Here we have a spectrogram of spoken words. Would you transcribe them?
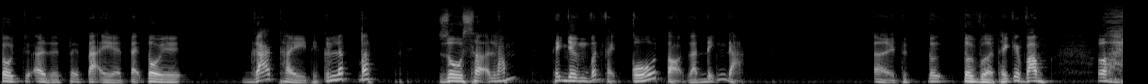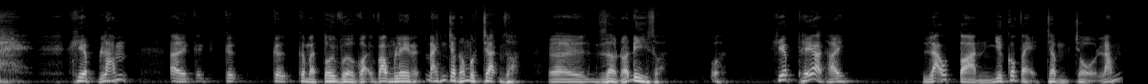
tôi à, tại tại tôi gã thầy thì cứ lấp bấp, dù sợ lắm, thế nhưng vẫn phải cố tỏ ra đĩnh đạc. Ờ tôi tôi vừa thấy cái vong. Ôi, khiếp lắm. Ờ cơ cơ mà tôi vừa gọi vong lên đánh cho nó một trận rồi. Ờ giờ nó đi rồi. Ôi, khiếp thế à thầy? Lão Toàn như có vẻ trầm trồ lắm.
